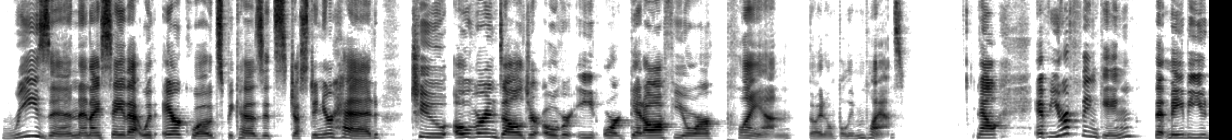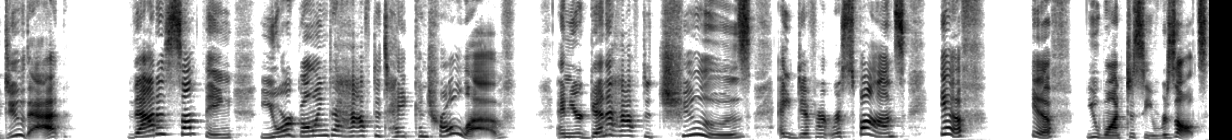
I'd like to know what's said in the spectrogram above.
reason, and I say that with air quotes because it's just in your head, to overindulge or overeat or get off your plan, though I don't believe in plans. Now, if you're thinking that maybe you do that, that is something you're going to have to take control of and you're going to have to choose a different response if if you want to see results.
